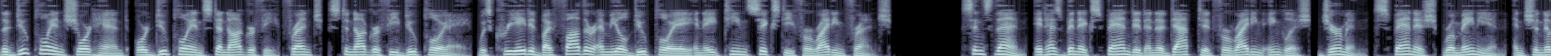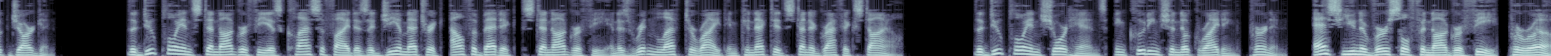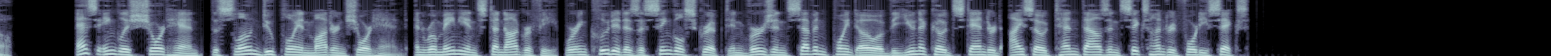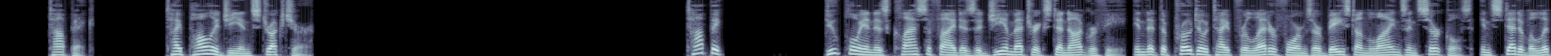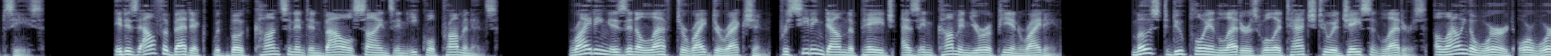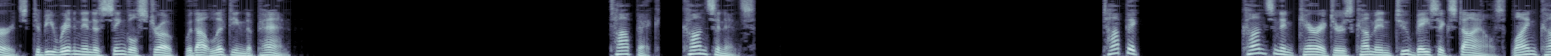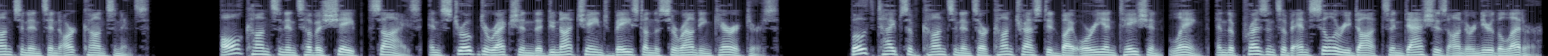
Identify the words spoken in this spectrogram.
The Duployan shorthand, or Duployan stenography French, stenographie duployée, was created by Father Émile Duployé in 1860 for writing French. Since then, it has been expanded and adapted for writing English, German, Spanish, Romanian, and Chinook jargon. The Duployan stenography is classified as a geometric, alphabetic, stenography and is written left to right in connected stenographic style. The Duployan shorthands, including Chinook writing, Pernin S. Universal Phonographie, Perrault. S. English shorthand, the Sloan Duployan modern shorthand, and Romanian stenography, were included as a single script in version 7.0 of the Unicode standard, ISO 10646 Typology and structure Duployan is classified as a geometric stenography, in that the prototype for letterforms are based on lines and circles, instead of ellipses. It is alphabetic, with both consonant and vowel signs in equal prominence. Writing is in a left-to-right direction, proceeding down the page, as in common European writing. Most Duployan letters will attach to adjacent letters, allowing a word or words to be written in a single stroke, without lifting the pen. Consonants Consonant characters come in two basic styles, line consonants and arc consonants. All consonants have a shape, size, and stroke direction that do not change based on the surrounding characters. Both types of consonants are contrasted by orientation, length, and the presence of ancillary dots and dashes on or near the letter.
